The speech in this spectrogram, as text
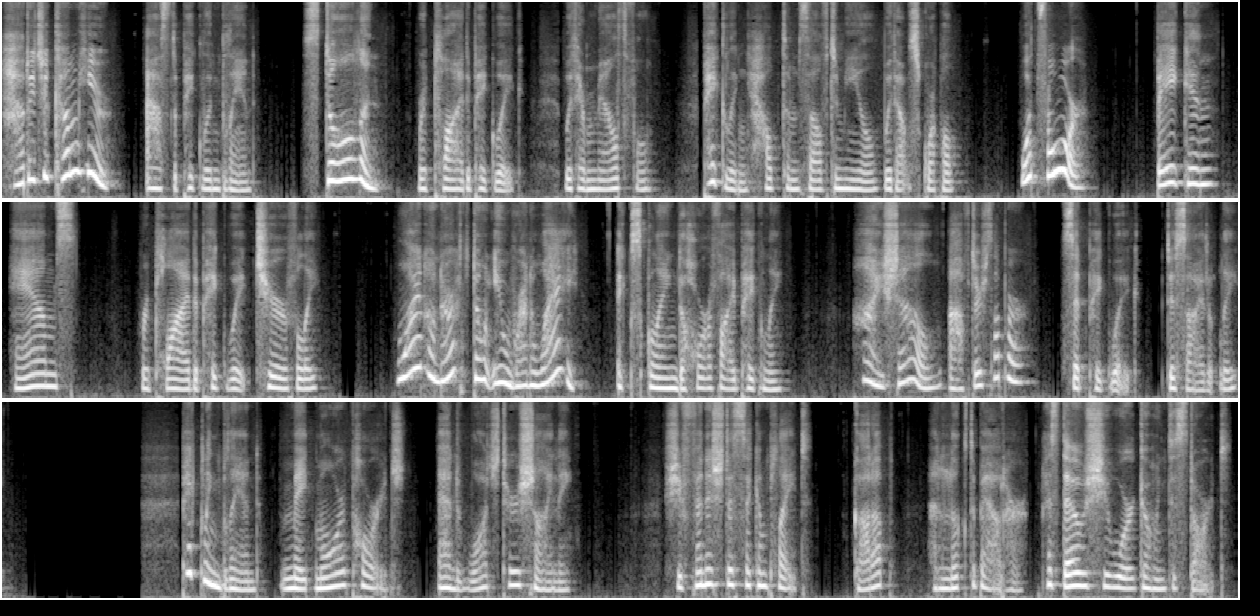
How did you come here? asked the pigling Bland. Stolen, replied pigwig, with her mouth full. Pigling helped himself to meal without scruple. What for? Bacon, hams, replied the pigwig cheerfully. Why on earth don't you run away? exclaimed the horrified pigling. I shall after supper, said Pigwig decidedly. Pigling Bland made more porridge and watched her shyly. She finished the second plate, got up, and looked about her as though she were going to start.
